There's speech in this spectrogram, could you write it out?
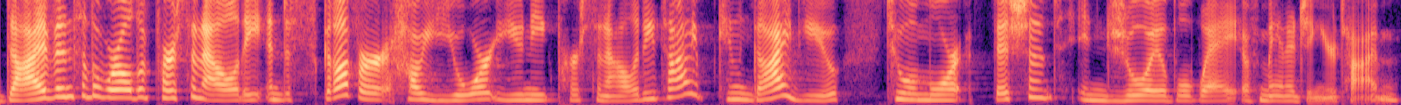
Dive into the world of personality and discover how your unique personality type can guide you to a more efficient, enjoyable way of managing your time.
